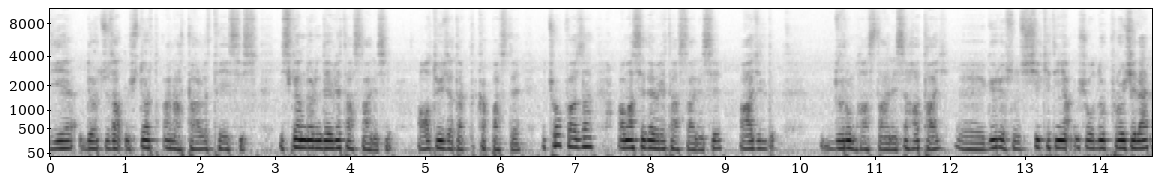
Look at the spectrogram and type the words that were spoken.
diye 464 anahtarlı tesis. İskenderun Devlet Hastanesi 600 yataklı kapasite. E, çok fazla Amasya Devlet Hastanesi, Acil Durum Hastanesi Hatay. E, görüyorsunuz şirketin yapmış olduğu projeler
